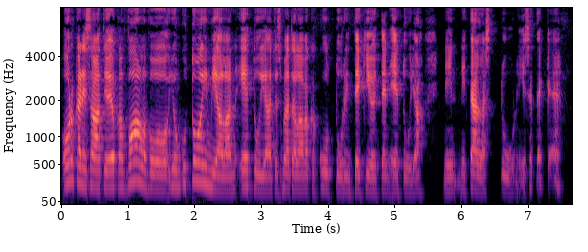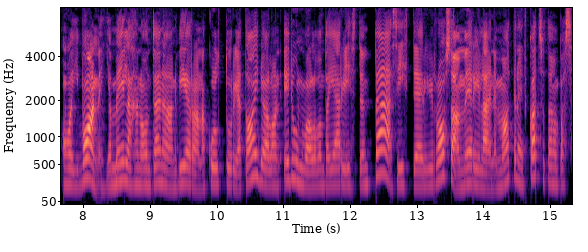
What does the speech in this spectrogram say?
organisaatio, joka valvoo jonkun toimialan etuja, että jos me ajatellaan vaikka kulttuurin tekijöiden etuja, niin, niin tällaista duunia se tekee. Aivan, ja meillähän on tänään vieraana kulttuuri- ja taidealan edunvalvontajärjestön pääsihteeri Rosa Meriläinen. Mä ajattelin, että katsotaanpas,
